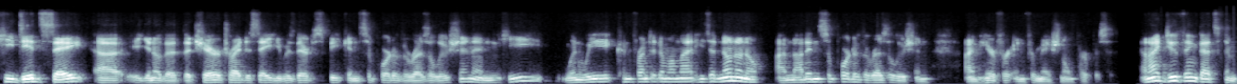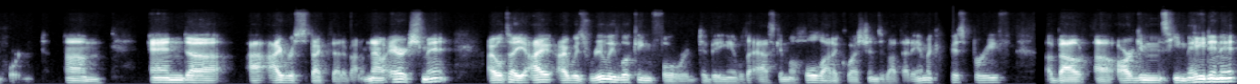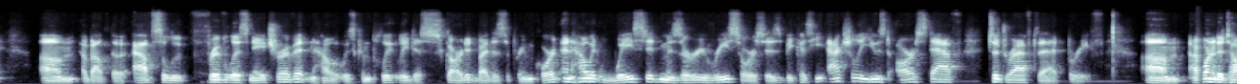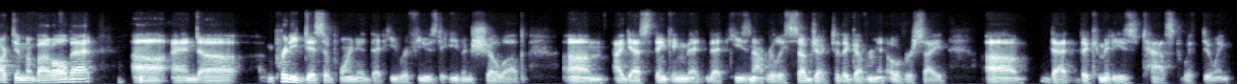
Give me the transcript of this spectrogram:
he did say, uh, you know, the, the chair tried to say he was there to speak in support of the resolution. And he, when we confronted him on that, he said, no, no, no, I'm not in support of the resolution. I'm here for informational purposes. And I do think that's important. Um, and uh, I, I respect that about him. Now, Eric Schmitt, I will tell you, I, I, was really looking forward to being able to ask him a whole lot of questions about that amicus brief, about uh, arguments he made in it, um, about the absolute frivolous nature of it and how it was completely discarded by the Supreme Court and how it wasted Missouri resources because he actually used our staff to draft that brief. Um, I wanted to talk to him about all that, uh, and uh, I'm pretty disappointed that he refused to even show up. Um, I guess thinking that that he's not really subject to the government oversight uh, that the committee is tasked with doing.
